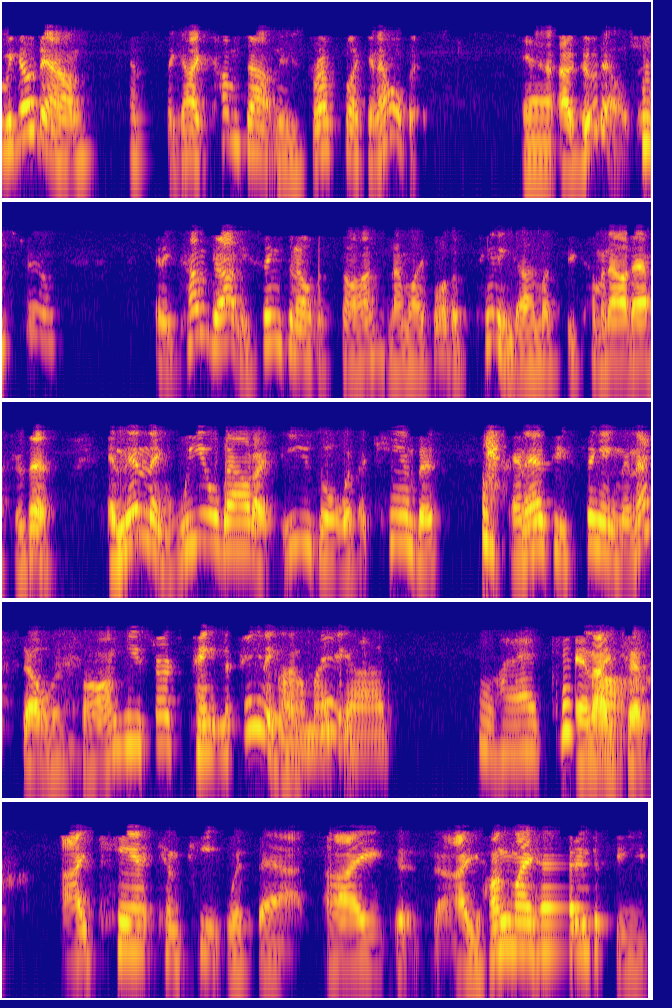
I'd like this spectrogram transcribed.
So we go down, and the guy comes out and he's dressed like an Elvis, and a good Elvis too. And he comes out and he sings an Elvis song, and I'm like, well, the painting guy must be coming out after this. And then they wheeled out an easel with a canvas, and as he's singing the next Elvis song, he starts painting the painting on Oh my stage. god. What? And I Oh. said, I can't compete with that. I I hung my head in defeat,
